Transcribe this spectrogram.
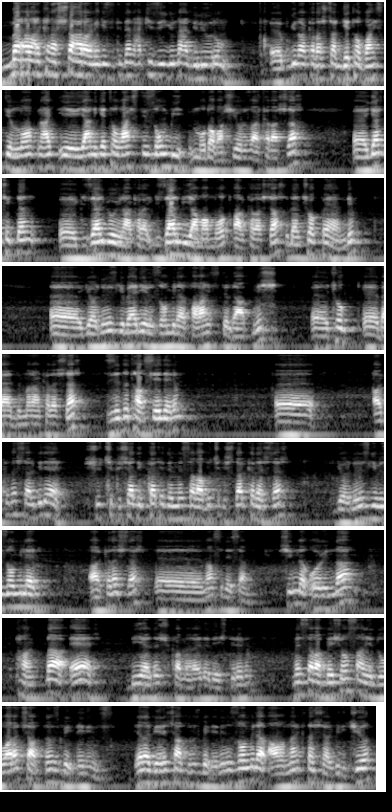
Merhaba arkadaşlar, Oyuna Geziti'den herkese iyi günler diliyorum. Ee, bugün arkadaşlar GTA Vice City Long Night, e, yani GTA Vice City Zombie moda başlıyoruz arkadaşlar. Ee, gerçekten e, güzel bir oyun arkadaşlar, güzel bir yama mod arkadaşlar. Ben çok beğendim. Ee, gördüğünüz gibi her yeri zombiler falan istedi atmış. Ee, çok e, beğendim ben arkadaşlar. Size de tavsiye ederim. Ee, arkadaşlar bir de şu çıkışa dikkat edin. Mesela bu çıkışta arkadaşlar gördüğünüz gibi zombiler arkadaşlar ee, nasıl desem. Şimdi oyunda tankta eğer bir yerde şu kamerayı da değiştirelim. Mesela 5-10 saniye duvara çarptınız beklediniz. Ya da bir yere çarptınız beklediniz. Zombiler ağında arkadaşlar birikiyor.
